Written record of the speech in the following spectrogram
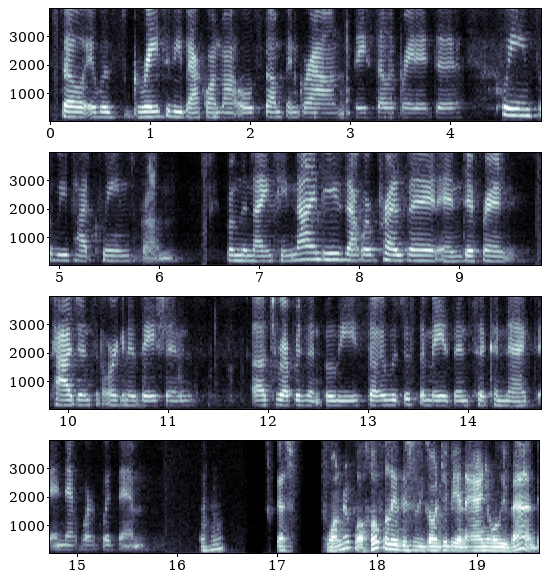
So it was great to be back on my old stomping grounds. They celebrated the queens, so we've had queens from from the 1990s that were present in different pageants and organizations uh, to represent Belize. So it was just amazing to connect and network with them. Mm-hmm. That's wonderful. Hopefully, this is going to be an annual event.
